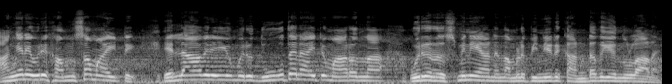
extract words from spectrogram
അങ്ങനെ ഒരു ഹംസമായിട്ട് എല്ലാവരെയും ഒരു ദൂതനായിട്ട് മാറുന്ന ഒരു റസ്മിനെയാണ് നമ്മൾ പിന്നീട് കണ്ടത് എന്നുള്ളതാണ്.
